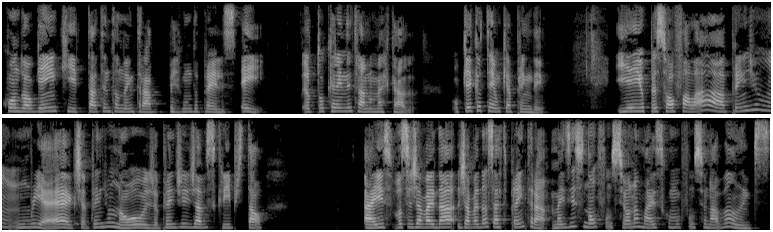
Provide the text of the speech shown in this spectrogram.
quando alguém que está tentando entrar pergunta para eles: "Ei, eu estou querendo entrar no mercado. O que que eu tenho que aprender?" E aí o pessoal fala, ah, aprende um, um, React, aprende um Node, aprende JavaScript e tal. Aí você já vai dar, já vai dar certo para entrar. Mas isso não funciona mais como funcionava antes.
